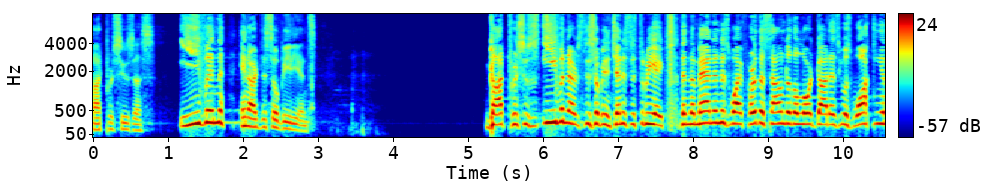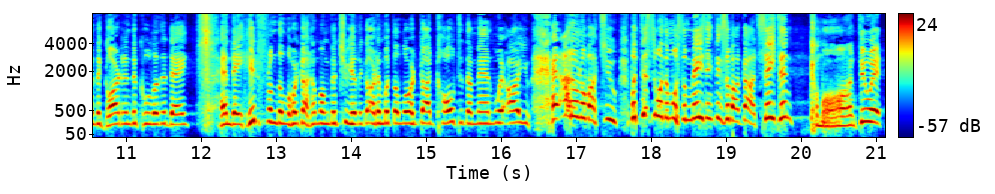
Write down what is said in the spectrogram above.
God pursues us, even in our disobedience. God pursues us even our disobedience. Genesis 3 8. Then the man and his wife heard the sound of the Lord God as he was walking in the garden in the cool of the day. And they hid from the Lord God among the tree of the garden. But the Lord God called to the man, Where are you? And I don't know about you, but this is one of the most amazing things about God. Satan, come on, do it.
